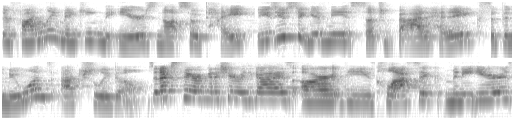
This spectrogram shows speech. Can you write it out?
they're finally making the ears not so tight. These used to give me such bad headaches, but the new ones actually don't. The next pair I'm gonna share with you guys are these classic Minnie ears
